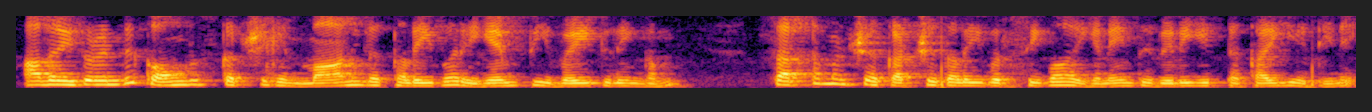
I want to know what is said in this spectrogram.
அதனைத் தொடர்ந்து காங்கிரஸ் கட்சியின் மாநில தலைவர் எம்பி வைத்திலிங்கம் சட்டமன்ற கட்சித் தலைவர் சிவா இணைந்து வெளியிட்ட கையேட்டினை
